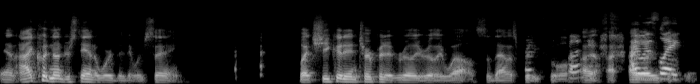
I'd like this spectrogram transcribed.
and I couldn't understand a word that they were saying, but she could interpret it really, really well. So that was pretty That's cool. I, I, I, was like, something.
